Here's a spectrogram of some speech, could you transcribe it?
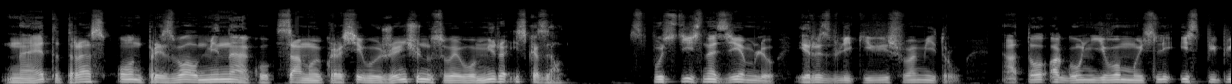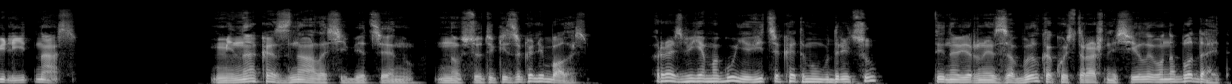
На этот раз он призвал Минаку, самую красивую женщину своего мира, и сказал «Спустись на землю и развлеки Вишвамитру, а то огонь его мысли испепелит нас». Минака знала себе цену, но все-таки заколебалась. «Разве я могу явиться к этому мудрецу? Ты, наверное, забыл, какой страшной силой он обладает.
